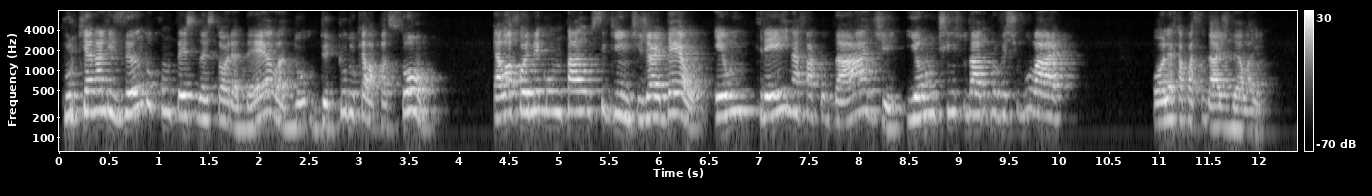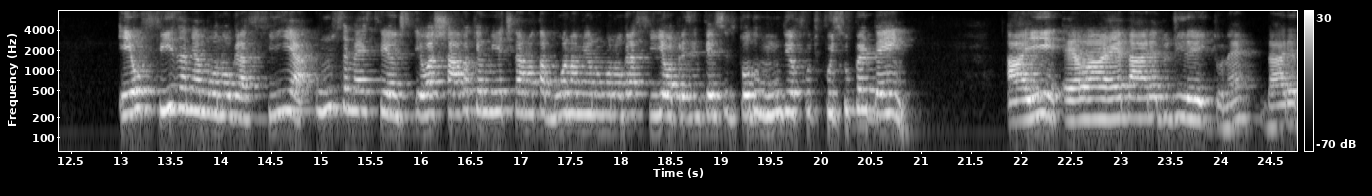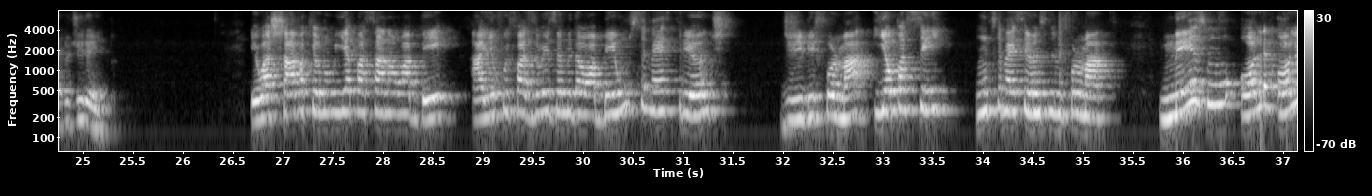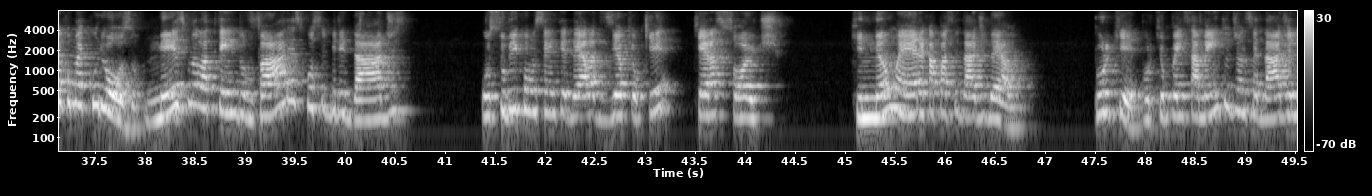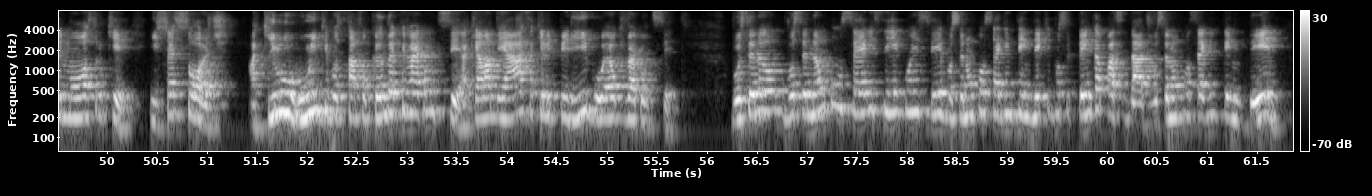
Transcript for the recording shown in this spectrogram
Porque analisando o contexto da história dela, do, de tudo que ela passou, ela foi me contar o seguinte: Jardel, eu entrei na faculdade e eu não tinha estudado para o vestibular. Olha a capacidade dela aí. Eu fiz a minha monografia um semestre antes. Eu achava que eu não ia tirar nota boa na minha monografia. Eu apresentei isso de todo mundo e eu fui, fui super bem. Aí ela é da área do direito, né? Da área do direito. Eu achava que eu não ia passar na OAB. Aí eu fui fazer o exame da OAB um semestre antes de me formar e eu passei um semestre antes de me formar. Mesmo, olha, olha como é curioso, mesmo ela tendo várias possibilidades, o subconsciente dela dizia que o quê? Que era sorte, que não era capacidade dela. Por quê? Porque o pensamento de ansiedade ele mostra o quê? Isso é sorte. Aquilo ruim que você está focando é o que vai acontecer. Aquela ameaça, aquele perigo é o que vai acontecer. Você não, você não consegue se reconhecer, você não consegue entender que você tem capacidades, você não consegue entender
